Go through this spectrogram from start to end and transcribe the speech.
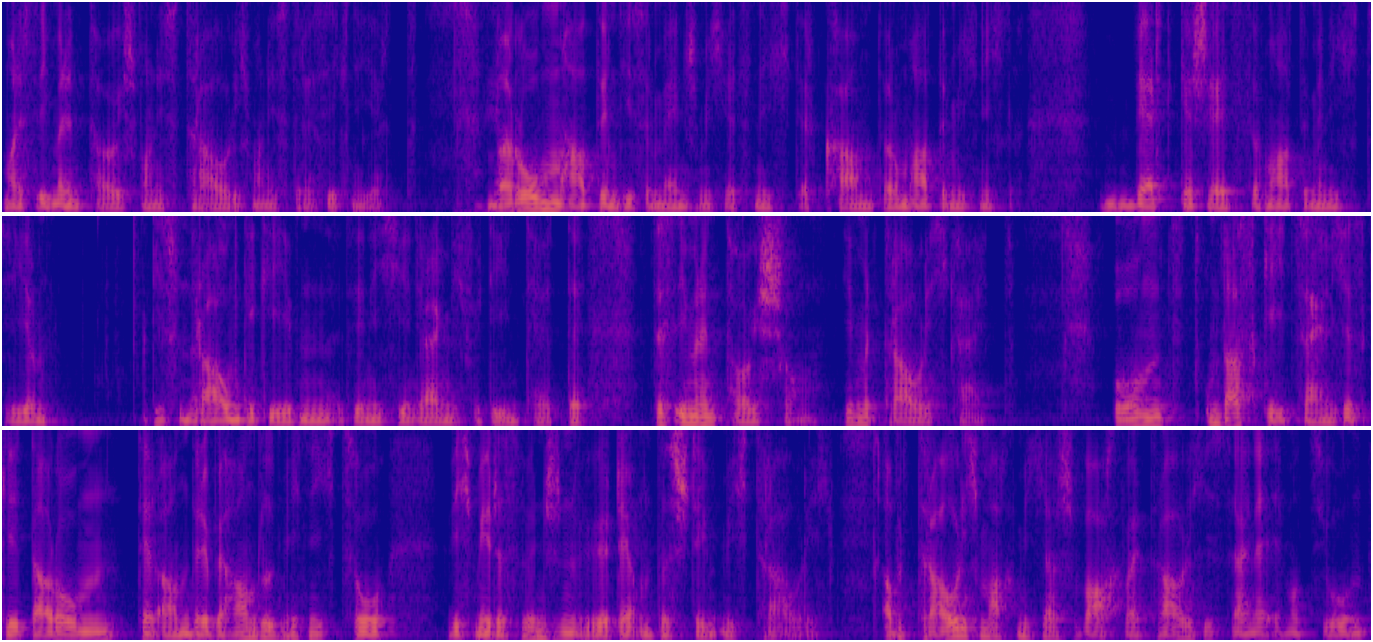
Man ist immer enttäuscht, man ist traurig, man ist resigniert. Warum hat denn dieser Mensch mich jetzt nicht erkannt? Warum hat er mich nicht wertgeschätzt? Warum hat er mir nicht hier diesen Raum gegeben, den ich ihn eigentlich verdient hätte. Das ist immer Enttäuschung, immer Traurigkeit. Und um das geht es eigentlich. Es geht darum, der andere behandelt mich nicht so, wie ich mir das wünschen würde, und das stimmt mich traurig. Aber traurig macht mich ja schwach, weil traurig ist eine Emotion,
